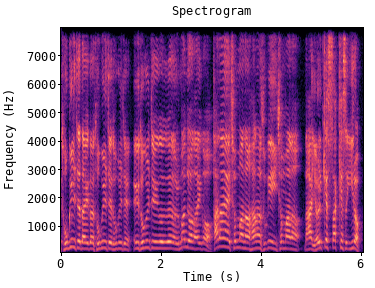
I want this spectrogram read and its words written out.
독일제다 이거 독일제 독일제. 이 독일제 이거, 이거 얼마 좋아 나 이거. 하나에 천만 원, 하나 두 개에 이천만 원. 나 열 개 싹 해서 1억.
